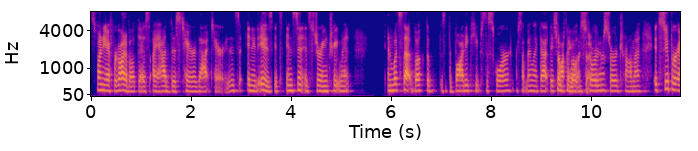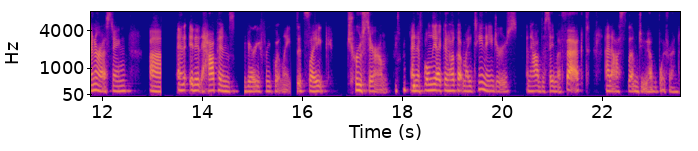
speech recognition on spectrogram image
it's funny, I forgot about this. I had this tear, that tear. And, it's, and it is, it's instant, it's during treatment. And what's that book? The, the body keeps the score or something like that. They something talk about like stored, that, yeah. stored trauma. It's super interesting. Um, and, and it happens very frequently. It's like true serum. and if only I could hook up my teenagers and have the same effect and ask them, do you have a boyfriend?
